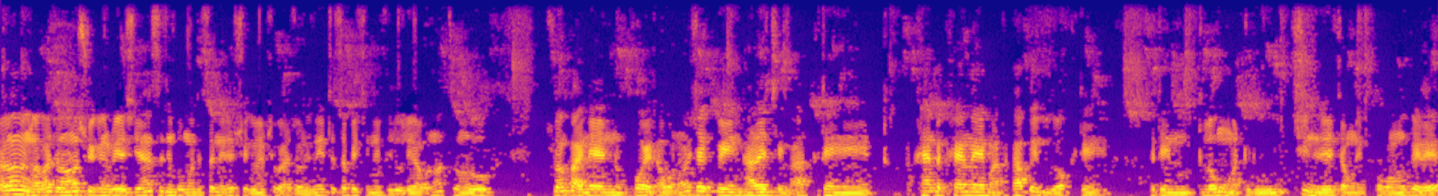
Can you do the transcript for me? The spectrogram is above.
အားလုံးမင်္ဂလာပါကျွန်တော်တို့ရွှေကင်ရီရှီယန်စီစဉ်ပုံမှန်တစ်ဆက်နေတဲ့ရွှေကင်ဖြစ်ပါတယ်ကျွန်တော်ဒီနေ့တစ်ဆက်ပေးခြင်းတဲ့ဗီဒီယိုလေးပါပေါ့နော်ကျွန်တော်တို့လွှမ်းပိုင်တဲ့ဖွဲ့ထားပါတော့ရိုက်ပင်ထားတဲ့အချိန်မှာကတင်အခန်းတစ်ခန်းထဲမှာတကားပိတ်ပြီးတော့ကတင်ကတင်တစ်လုံးမှာတူတူရှိနေတဲ့အကြောင်းလေးပေါ်ပေါင်းလုပ်ခဲ့တဲ့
